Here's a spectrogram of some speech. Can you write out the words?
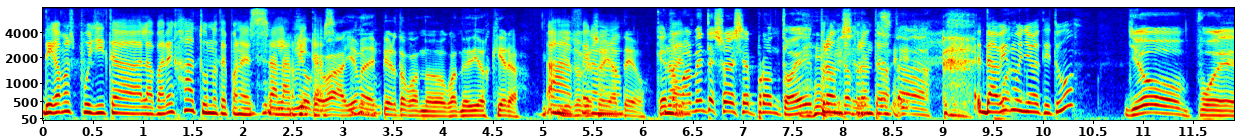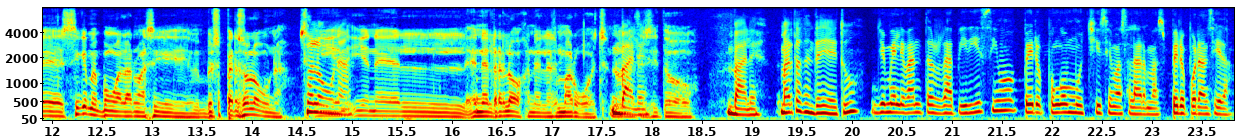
digamos, pullita a la pareja, tú no te pones Yo que alarmitas. va, yo me despierto cuando, cuando Dios quiera. Ah, y eso que soy fenómeno. ateo. Que Vale. normalmente suele ser pronto, ¿eh? Pronto, pronto. despierta- David Muñoz, ¿y tú? Yo, pues sí que me pongo alarma así, pues, pero solo una. Solo Y en- una. y en el, en el reloj, en el smartwatch. No Vale. necesito. Vale. Marta Centella, ¿y tú? Yo me levanto rapidísimo, pero pongo muchísimas alarmas, pero por ansiedad.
